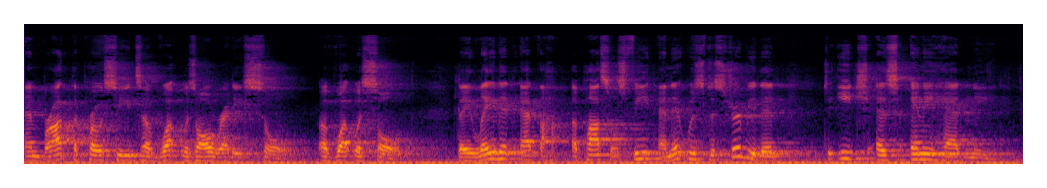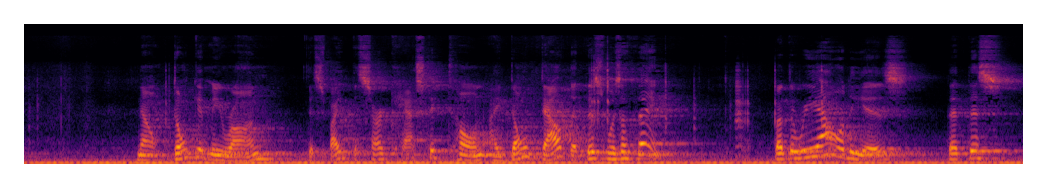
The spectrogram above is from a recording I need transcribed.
and brought the proceeds of what was already sold, of what was sold. They laid it at the apostles' feet, and it was distributed to each as any had need. Now, don't get me wrong, despite the sarcastic tone, I don't doubt that this was a thing. But the reality is that this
